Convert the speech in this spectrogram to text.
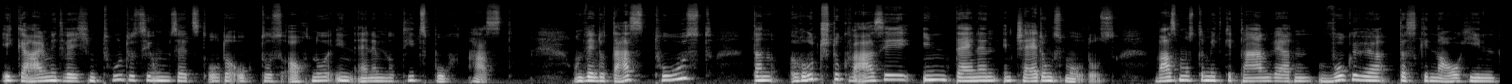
egal mit welchem Tool du sie umsetzt oder ob du es auch nur in einem Notizbuch hast. Und wenn du das tust, dann rutschst du quasi in deinen Entscheidungsmodus. Was muss damit getan werden? Wo gehört das genau hin?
